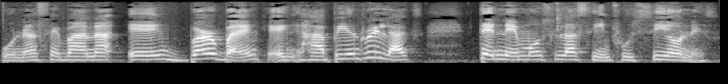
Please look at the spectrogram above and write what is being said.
una semana en Burbank, en Happy and Relax, tenemos las infusiones.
